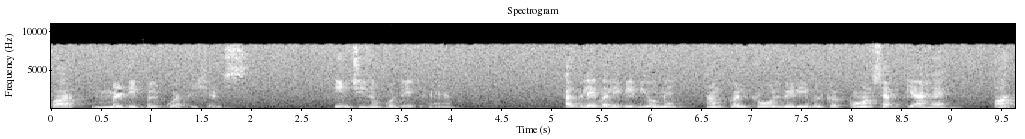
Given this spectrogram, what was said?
for multiple coefficients इन चीज़ों को देख रहे हैं। अगले वाली वीडियो में हम कंट्रोल वेरिएबल का कॉन्सेप्ट क्या है और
